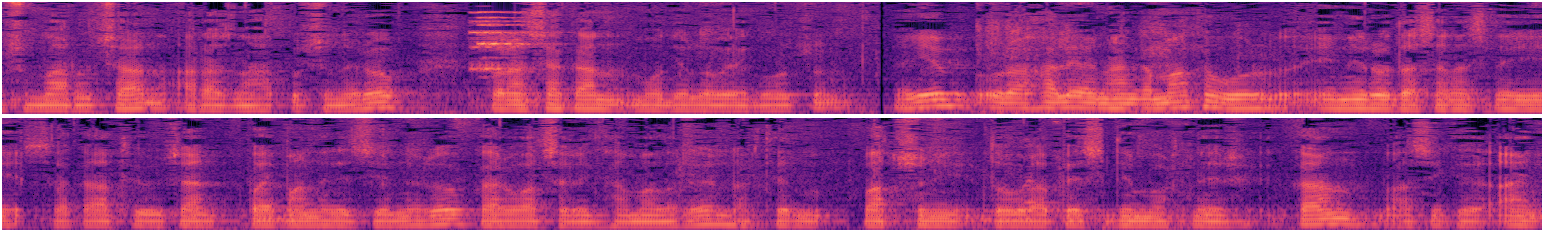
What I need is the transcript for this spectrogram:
ուսումնառության առանձնահատկություններով ֆրանսիական մոդելով է գործում եւ ուրախալի այն հանգամանքը որ էներո դասարանցիների սակաթյության պայմաններից ելնելով կարողացել ենք համալրել արդեն 60-ի տորապես դիմորդներ կան, ասիկա այն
